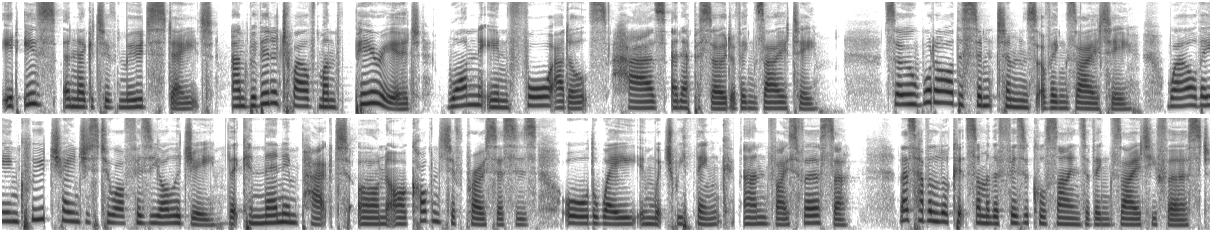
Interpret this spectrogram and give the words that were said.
It is a negative mood state, and within a 12 month period, one in four adults has an episode of anxiety. So, what are the symptoms of anxiety? Well, they include changes to our physiology that can then impact on our cognitive processes or the way in which we think, and vice versa. Let's have a look at some of the physical signs of anxiety first.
